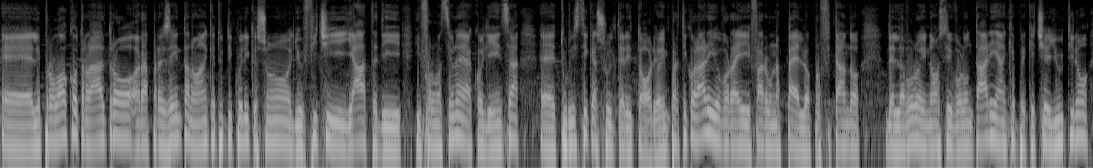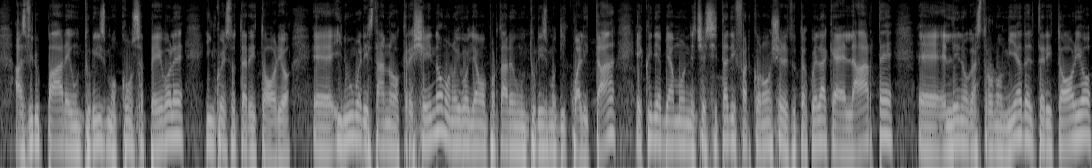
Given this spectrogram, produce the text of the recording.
Eh, le Proloco tra l'altro rappresentano anche tutti quelli che sono gli uffici IAT di informazione e accoglienza eh, turistica sul territorio. In particolare io vorrei fare un appello approfittando del lavoro dei nostri volontari anche perché ci aiutano aiutino a sviluppare un turismo consapevole in questo territorio. Eh, I numeri stanno crescendo ma noi vogliamo portare un turismo di qualità e quindi abbiamo necessità di far conoscere tutta quella che è l'arte, eh, l'enogastronomia del territorio,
